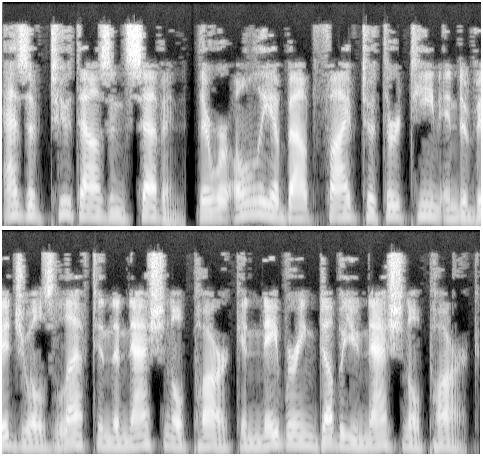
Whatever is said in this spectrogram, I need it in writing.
As of 2007, there were only about 5 to 13 individuals left in the national park and neighboring W National Park.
